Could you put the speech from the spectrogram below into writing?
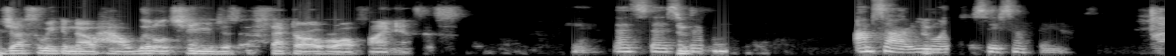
just so we can know how little changes affect our overall finances. Okay. That's, that's and, great. I'm sorry, you want to say something else?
